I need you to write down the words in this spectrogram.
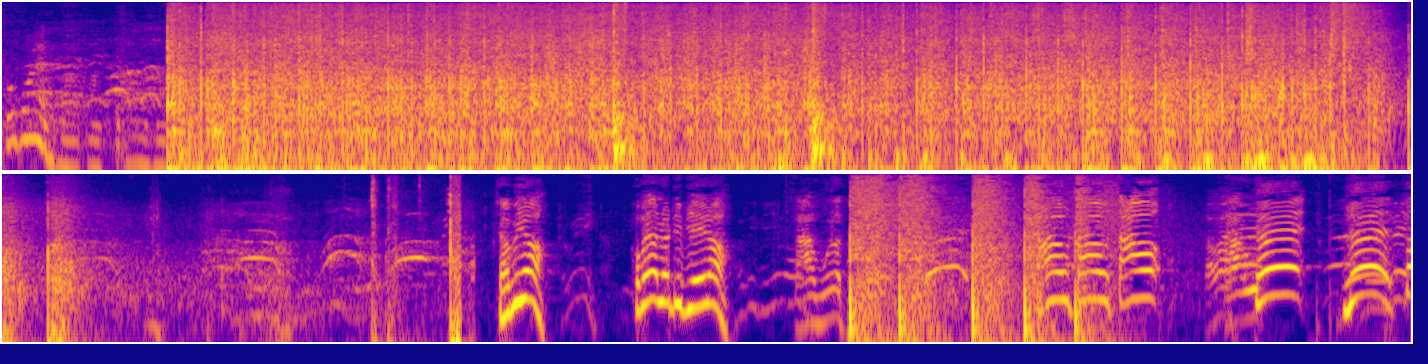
不管是小兵，后面落地皮了。打五了。打五打五打五。对，来走。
